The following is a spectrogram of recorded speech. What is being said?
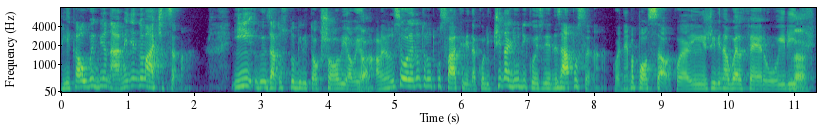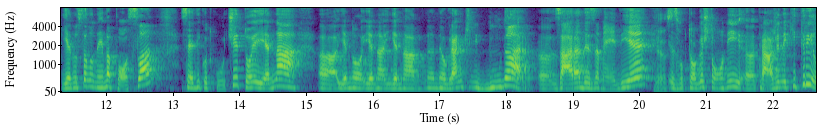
je kao uvek bio namenjen domaćicama. I zato su to bili talk show-ovi, ovo i Da. ono. Ali onda su u jednom trenutku shvatili da količina ljudi koja je nezaposlena, koja nema posao, koja ili živi na welfare-u ili Da. jednostavno nema posla, sedi kod kuće, to je jedna, uh, jedno, jedna, jedna neograničeni bunar uh, zarade za medije, Jeste. zbog toga što oni uh, traže neki tril.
